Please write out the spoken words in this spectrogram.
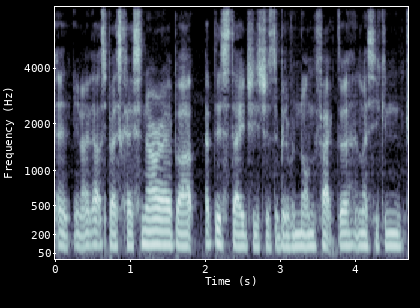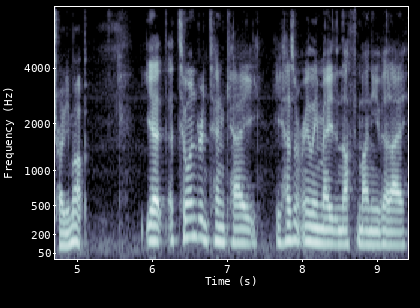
And, you know that's best case scenario, but at this stage he's just a bit of a non-factor unless you can trade him up. Yeah, at 210k, he hasn't really made enough money that I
